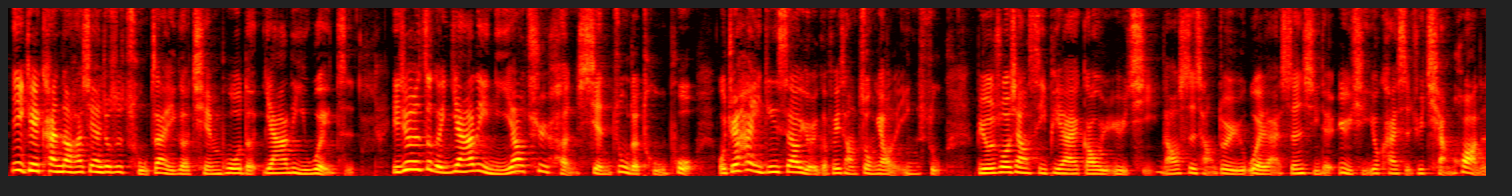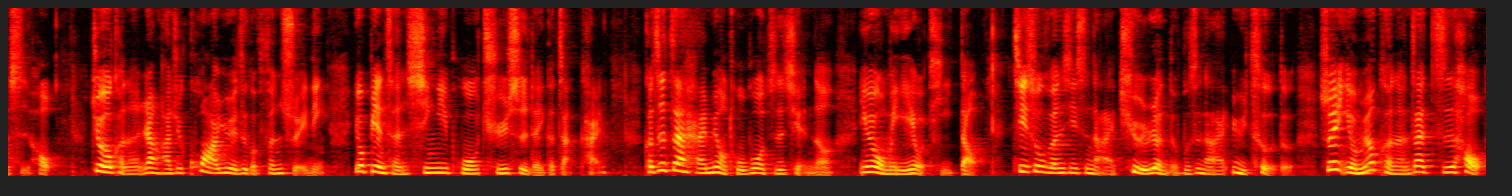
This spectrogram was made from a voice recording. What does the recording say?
你也可以看到它现在就是处在一个前坡的压力位置，也就是这个压力你要去很显著的突破，我觉得它一定是要有一个非常重要的因素，比如说像 CPI 高于预期，然后市场对于未来升息的预期又开始去强化的时候。就有可能让它去跨越这个分水岭，又变成新一波趋势的一个展开。可是，在还没有突破之前呢，因为我们也有提到，技术分析是拿来确认的，不是拿来预测的。所以，有没有可能在之后，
